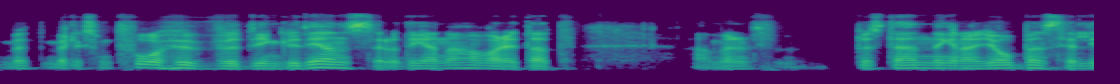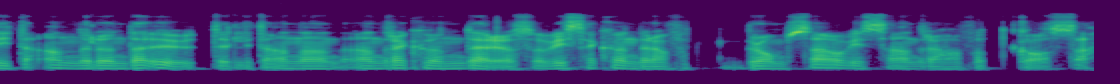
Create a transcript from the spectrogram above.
med, med liksom två huvudingredienser och det ena har varit att ja, men beställningarna, jobben ser lite annorlunda ut. Det är lite annan, andra kunder. Alltså vissa kunder har fått bromsa och vissa andra har fått gasa.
